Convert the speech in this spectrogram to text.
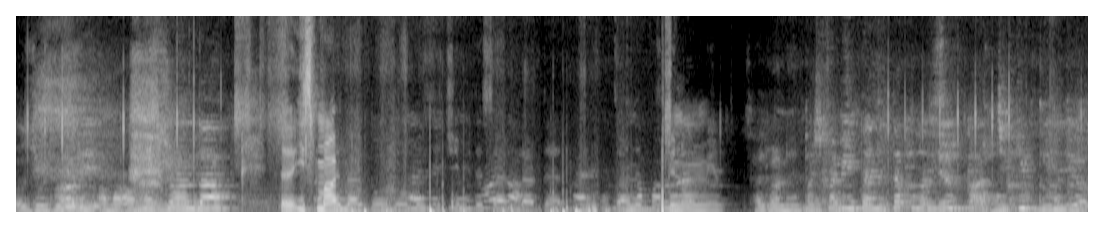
Özür dilerim ama anlamıyorum. Şu anda Ee, İsmail'lerde olduğumuz için bir de servilerde internet düzgün olmuyor. Başka bir internette kullanıyoruz. Bak çekip geliyor.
